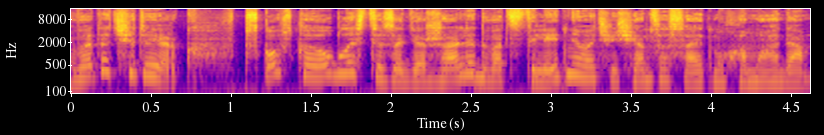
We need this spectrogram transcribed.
В этот четверг в Псковской области задержали 20-летнего чеченца Сайт Мухаммада.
